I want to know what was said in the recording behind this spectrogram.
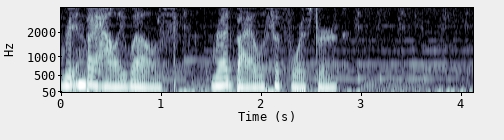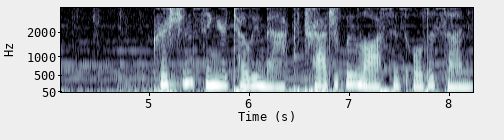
Written by Hallie Wells, read by Alyssa Forsberg. Christian singer TobyMac tragically lost his oldest son,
